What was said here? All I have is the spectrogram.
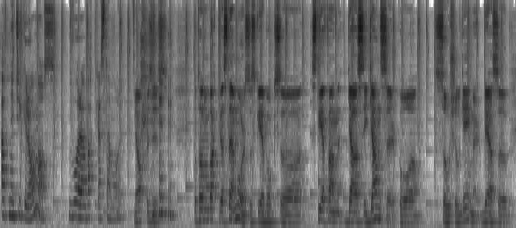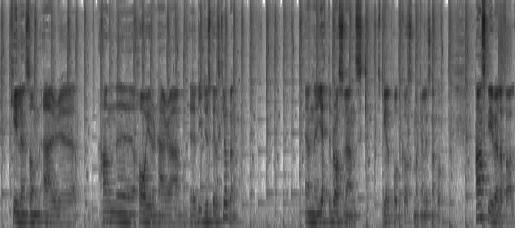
att ni tycker om oss. Våra vackra stämmor. Ja, precis. På tal om vackra stämmor så skrev också Stefan Gazi Ganser på Social Gamer. Det är alltså killen som är... eh, Han har ju den här videospelsklubben. En jättebra svensk spelpodcast man kan lyssna på. Han skriver i alla fall.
